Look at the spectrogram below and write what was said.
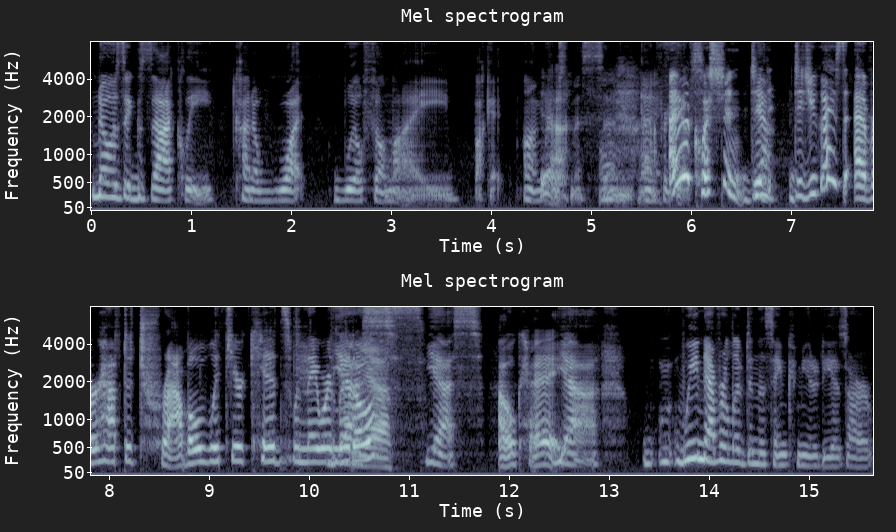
knows exactly kind of what will fill my bucket on Yeah. Christmas and, and for I have a question. Did Yeah. did you guys ever have to travel with your kids when they were Yes. little? Yes. Yes. Okay. Yeah. We never lived in the same community as our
